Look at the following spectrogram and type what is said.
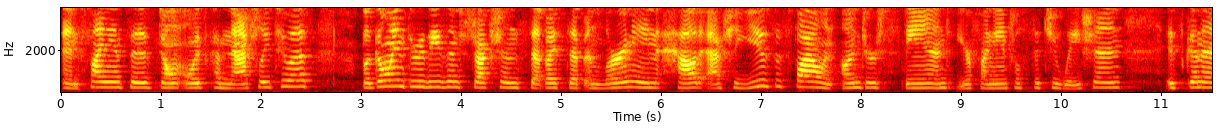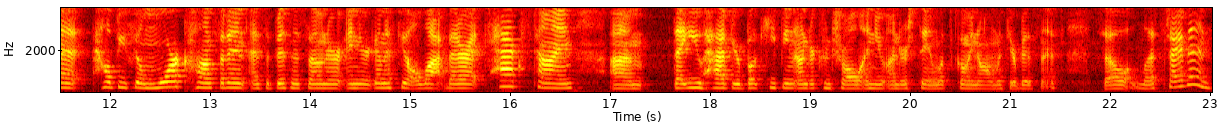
and finances don't always come naturally to us, but going through these instructions step by step and learning how to actually use this file and understand your financial situation is going to help you feel more confident as a business owner and you're going to feel a lot better at tax time um, that you have your bookkeeping under control and you understand what's going on with your business. So let's dive in.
